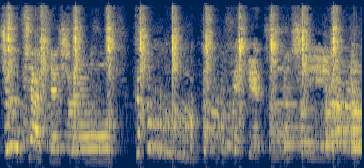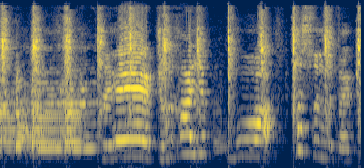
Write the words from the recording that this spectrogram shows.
大是就偏偏笑，咯噔咯噔这个猪气。水走下一锅，他手在高，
